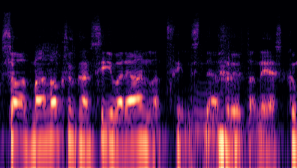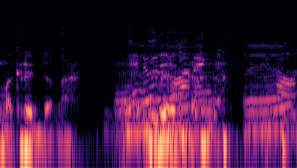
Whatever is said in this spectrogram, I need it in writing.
så att man också kan se vad det annat finns där förutom de här skumma kryddorna. Det är en utmaning. Mm. Ja.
